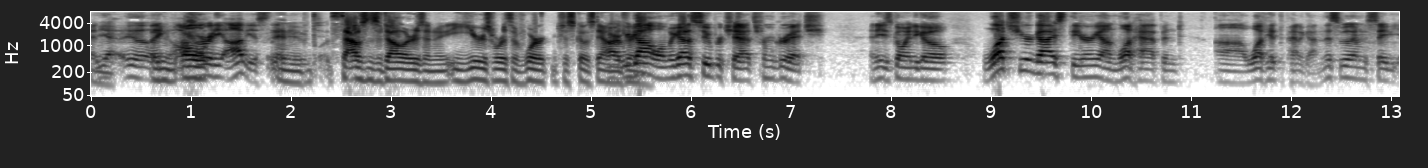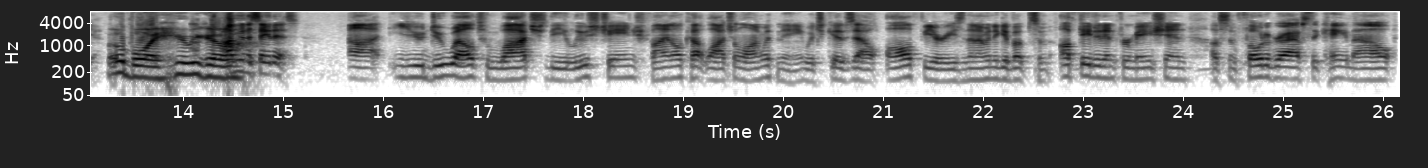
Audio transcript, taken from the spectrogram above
And, yeah, yeah, like and all- already obviously. and nuked. thousands of dollars and a year's worth of work just goes down. All the right, we got one. We got a super chat from Gritch, and he's going to go. What's your guys' theory on what happened? Uh, what hit the Pentagon? And this is what I'm going to say to you. Oh boy, here we go. I'm going to say this. Uh, you do well to watch the Loose Change Final Cut Watch along with me, which gives out all theories, and then I'm going to give up some updated information of some photographs that came out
